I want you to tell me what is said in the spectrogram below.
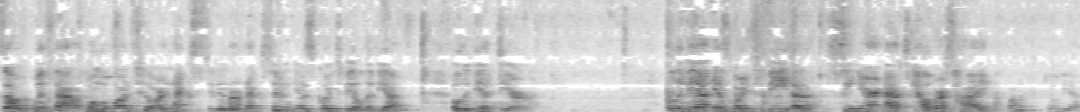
so with that, we'll move on to our next student. Our next student is going to be Olivia, Olivia Deer. Olivia is going to be a senior at Calaveras High. Olivia.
